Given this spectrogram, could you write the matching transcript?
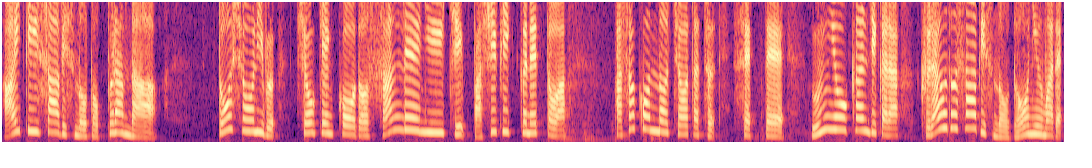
IT サービスのトップランナー、東証2部証券コード3021パシフィックネットは、パソコンの調達、設定、運用管理からクラウドサービスの導入まで、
